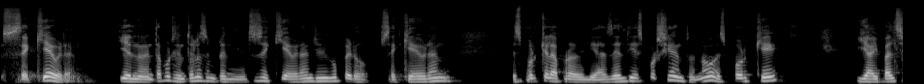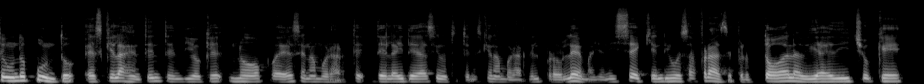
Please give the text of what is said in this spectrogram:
se quiebran y el 90% de los emprendimientos se quiebran, yo digo, pero se quiebran es porque la probabilidad es del 10%, ¿no? Es porque y ahí va el segundo punto, es que la gente entendió que no puedes enamorarte de la idea, sino tú tienes que enamorar del problema. Yo ni sé quién dijo esa frase, pero toda la vida he dicho que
